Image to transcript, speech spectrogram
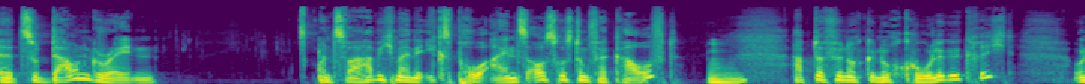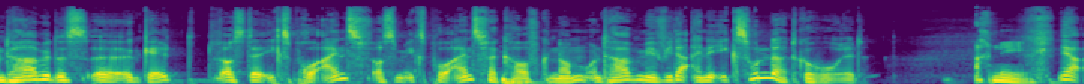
äh, zu downgraden. Und zwar habe ich meine X Pro 1 Ausrüstung verkauft, mhm. habe dafür noch genug Kohle gekriegt und habe das äh, Geld aus der X Pro 1 aus dem X Pro 1 Verkauf genommen und habe mir wieder eine X100 geholt. Ach nee. Ja,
